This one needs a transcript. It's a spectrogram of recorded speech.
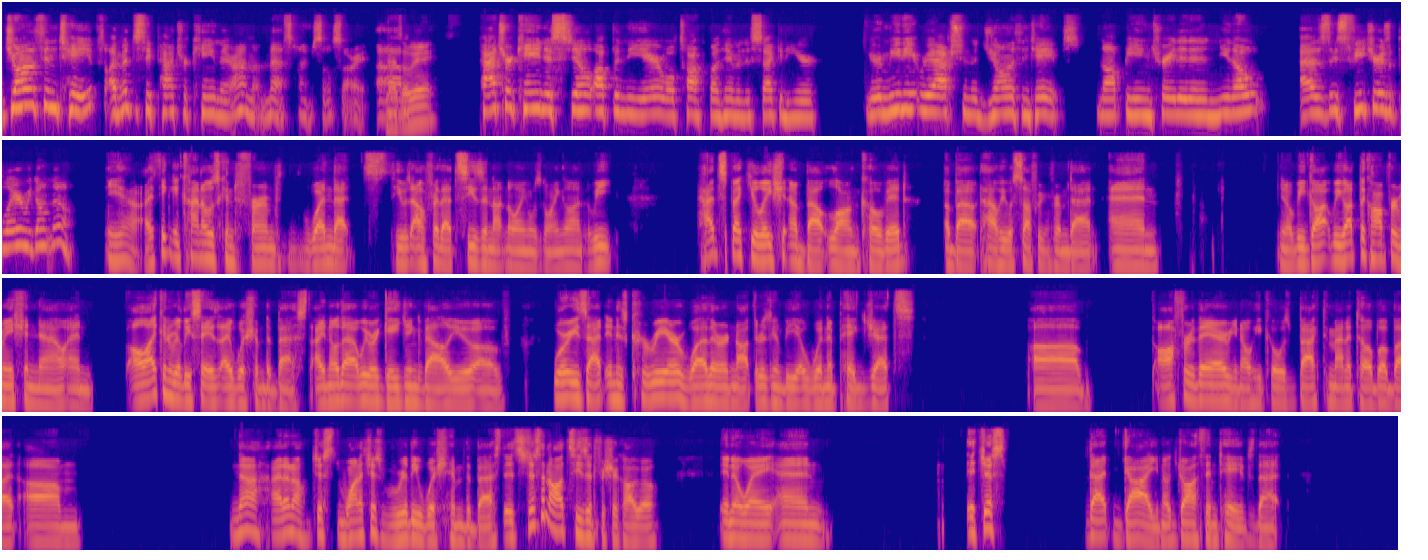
Jonathan Toews. I meant to say Patrick Kane there. I'm a mess. I'm so sorry. Um, That's okay. Patrick Kane is still up in the air. We'll talk about him in a second here. Your immediate reaction to Jonathan Toews not being traded, and you know, as his future as a player, we don't know. Yeah, I think it kind of was confirmed when that he was out for that season, not knowing what was going on. We had speculation about long COVID, about how he was suffering from that, and you know, we got we got the confirmation now, and all I can really say is I wish him the best. I know that we were gauging value of where he's at in his career, whether or not there's going to be a Winnipeg Jets uh, offer there. You know, he goes back to Manitoba, but um, nah, I don't know. Just want to just really wish him the best. It's just an odd season for Chicago, in a way, and it's just that guy, you know, Jonathan Toews, that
